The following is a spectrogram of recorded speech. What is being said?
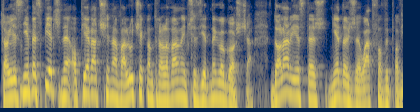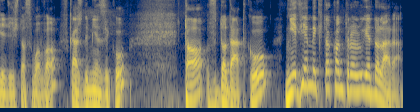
to jest niebezpieczne opierać się na walucie kontrolowanej przez jednego gościa. Dolar jest też nie dość, że łatwo wypowiedzieć to słowo w każdym języku, to w dodatku nie wiemy, kto kontroluje dolara,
